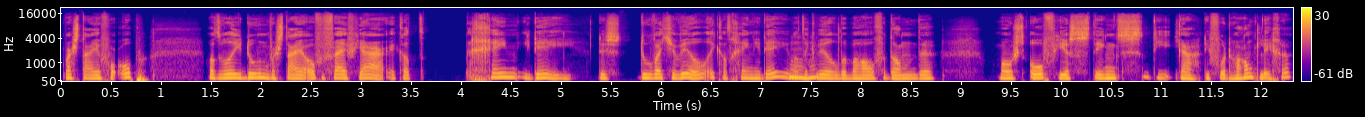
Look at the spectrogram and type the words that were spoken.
waar sta je voor op? Wat wil je doen? Waar sta je over vijf jaar? Ik had geen idee. Dus doe wat je wil. Ik had geen idee wat mm -hmm. ik wilde, behalve dan de most obvious things die, ja, die voor de hand liggen.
